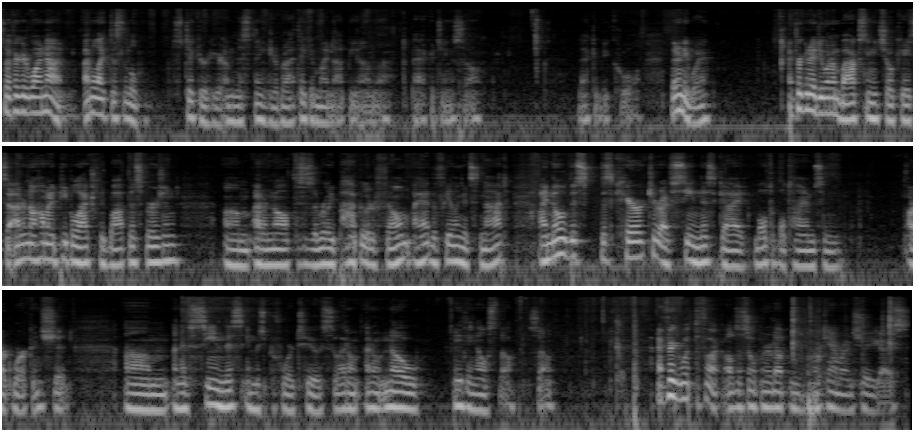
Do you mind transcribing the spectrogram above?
So I figured, why not? I don't like this little sticker here, I mean this thing here, but I think it might not be on the, the packaging, so that could be cool. But anyway, I figured I'd do an unboxing and showcase it. I don't know how many people actually bought this version. Um, I don't know if this is a really popular film. I have a feeling it's not. I know this this character. I've seen this guy multiple times in artwork and shit, um, and I've seen this image before too. So I don't I don't know anything else though. So I figured, what the fuck? I'll just open it up on camera and show you guys.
